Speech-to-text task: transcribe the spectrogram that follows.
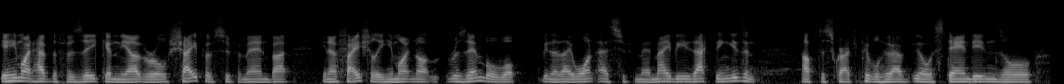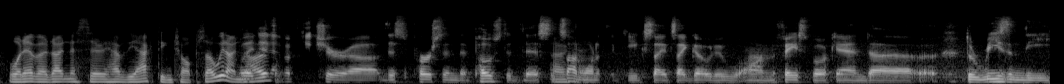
Yeah, he might have the physique and the overall shape of Superman, but you know, facially, he might not resemble what you know they want as Superman. Maybe his acting isn't up to scratch. People who have you know stand-ins or whatever don't necessarily have the acting chops, so we don't Well, know. they did have a picture. Uh, this person that posted this. It's on one of the geek sites I go to on Facebook, and uh, the reason the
